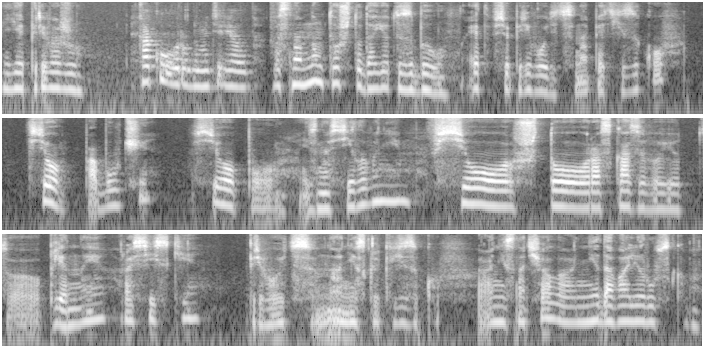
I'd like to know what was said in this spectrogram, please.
Я перевожу. Какого рода материал? В основном то, что дает СБУ. Это все переводится на пять языков. Все по Буче, все по изнасилованиям, все, что рассказывают э, пленные российские, переводится на несколько языков. Они сначала не давали русского.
